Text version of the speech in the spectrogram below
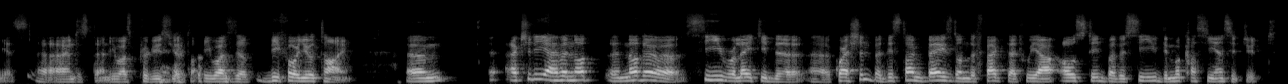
Yes, uh, I understand. He was previous your time. He was uh, before your time. Um, actually, I have not, another CEU-related uh, uh, question, but this time based on the fact that we are hosted by the CEU Democracy Institute.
